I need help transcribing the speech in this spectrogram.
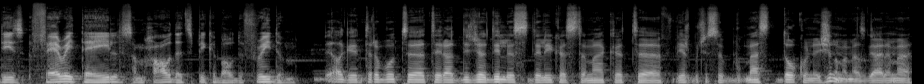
this fairy tale somehow that speak about the freedom. Vėlgi, turbūt e, tai yra didžiulis dalykas tame, kad e, viešbučiuose bu- mes daug ko nežinome, mes galime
